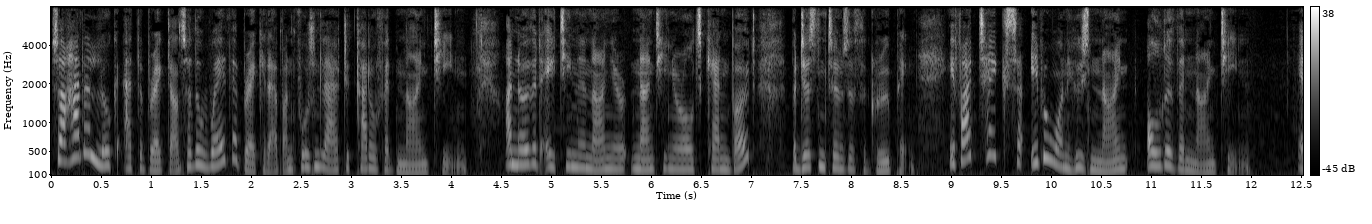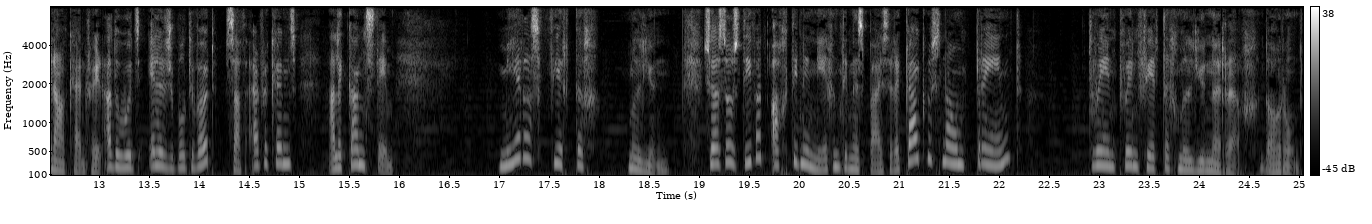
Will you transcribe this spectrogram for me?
So I had a look at the breakdown. So the way they break it up, unfortunately, I have to cut off at 19. I know that 18 and 9 year, 19 year olds can vote, but just in terms of the grouping. If I take everyone who's nine, older than 19, in our country. In other words, eligible to vote, South Africans, hulle kan stem. Meer as 40 miljoen. So as ons die wat 18 en 19 is bysit, kyk ons na omtrent 42 miljoen rig daar rond.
